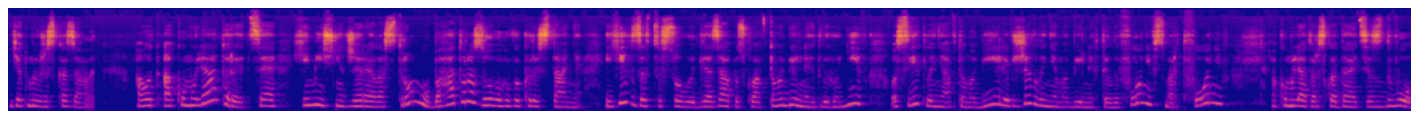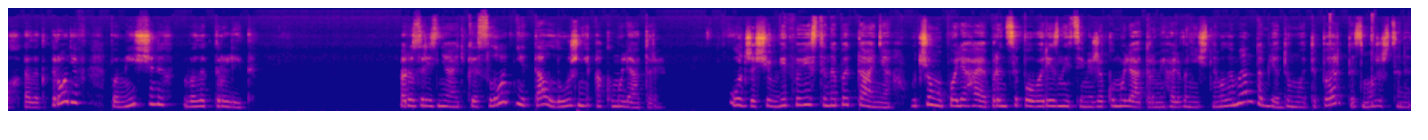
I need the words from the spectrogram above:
як ми вже сказали. А от акумулятори це хімічні джерела струму багаторазового використання, і їх застосовують для запуску автомобільних двигунів, освітлення автомобілів, живлення мобільних телефонів, смартфонів. Акумулятор складається з двох електродів, поміщених в електроліт. Розрізняють кислотні та лужні акумулятори. Отже, щоб відповісти на питання, у чому полягає принципова різниця між акумулятором і гальванічним елементом, я думаю, тепер ти зможеш це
